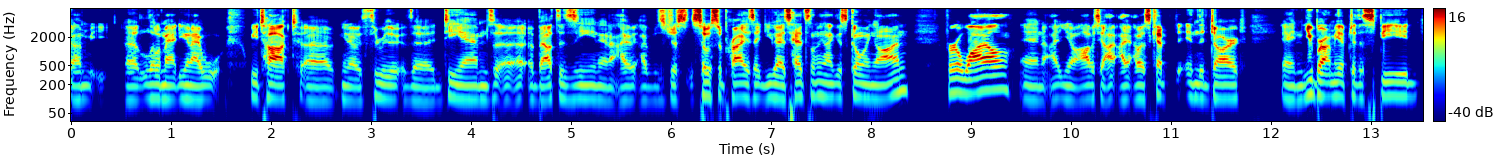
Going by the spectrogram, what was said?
um, uh, little Matt, you and I, we talked, uh, you know, through the, DMs uh, about the zine, and I, I was just so surprised that you guys had something like this going on for a while. And I, you know, obviously I, I was kept in the dark, and you brought me up to the speed.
